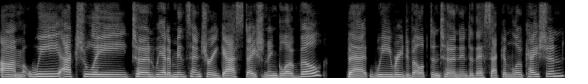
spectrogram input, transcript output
Um, we actually turned, we had a mid-century gas station in Globeville that we redeveloped and turned into their second location.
